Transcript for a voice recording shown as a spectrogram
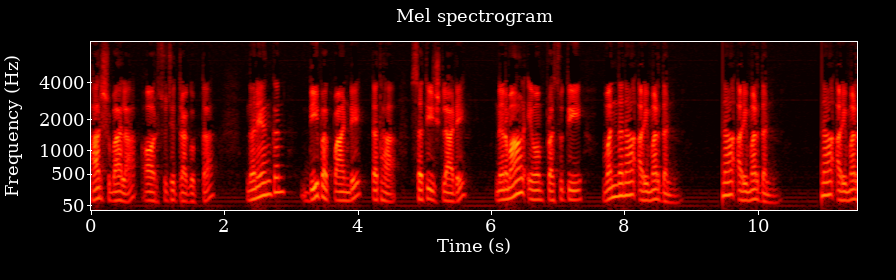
हर्ष बाला और सुचित्रा गुप्ता, ध्वनियांकन दीपक पांडे तथा सतीश लाडे, निर्माण एवं प्रस्तुति वंदना अरिमर्दन। वंदना अरिमर्दन। वंदना अरिमर्दन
